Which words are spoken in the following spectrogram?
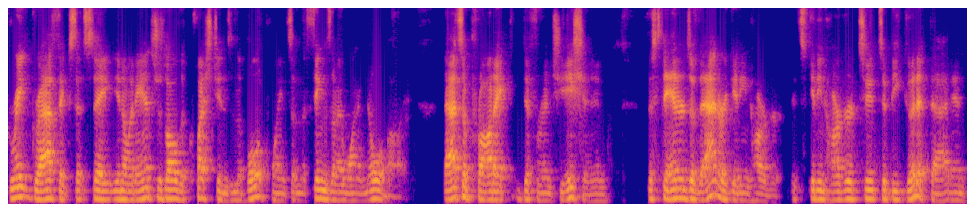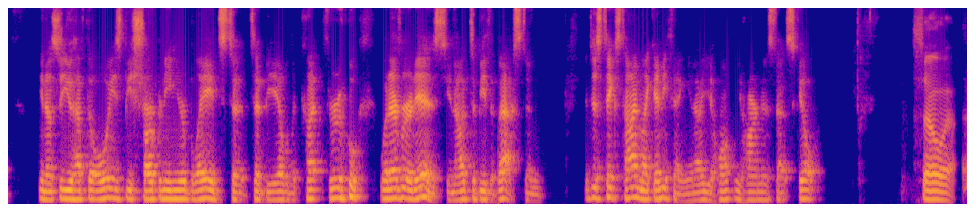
Great graphics that say, you know, it answers all the questions and the bullet points and the things that I want to know about it. That's a product differentiation. And the standards of that are getting harder. It's getting harder to to be good at that. And you know, so you have to always be sharpening your blades to to be able to cut through whatever it is, you know, to be the best. And it just takes time like anything, you know, you you harness that skill. So uh,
